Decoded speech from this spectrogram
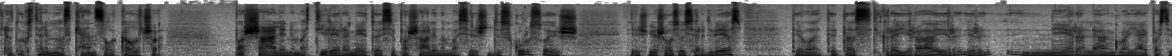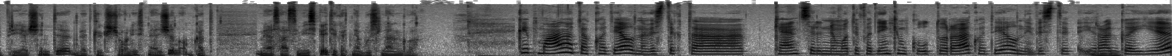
Yra toks terminas cancel culture. Pašalinimas, tyliai ramiai tu esi pašalinamas iš diskurso, iš, iš viešosios erdvės. Tai, va, tai tas tikrai yra ir, ir nėra lengva jai pasipriešinti, bet krikščionys mes žinom, kad mes esame įspėti, kad nebus lengva. Kaip manote, kodėl na, vis tik ta cancelinimo, tai vadinkim, kultūra, kodėl jinai vis tik yra mm. gaji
